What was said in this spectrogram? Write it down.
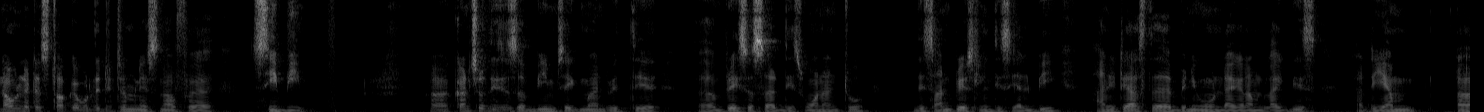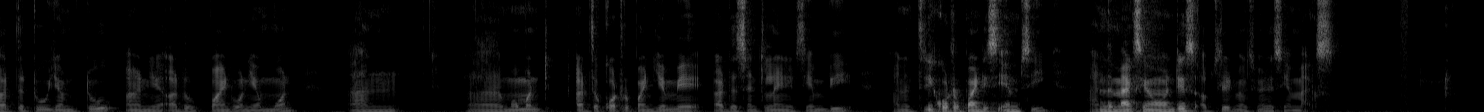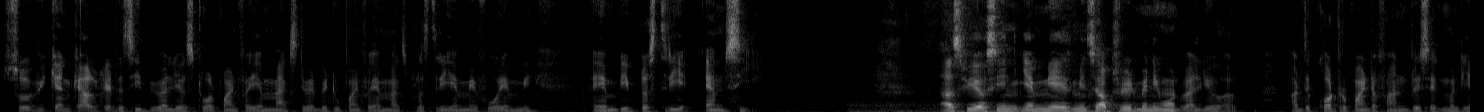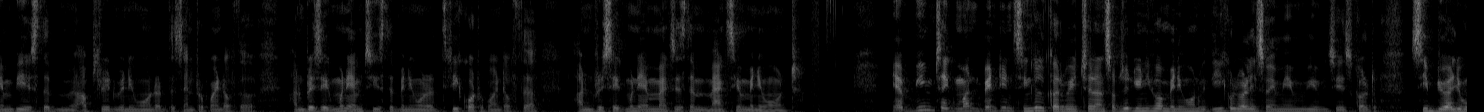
Now let us talk about the determination of uh, CB. Uh, consider this is a beam segment with the uh, braces at this 1 and 2. This unbraced length is LB and it has the bending moment diagram like this at the M uh, at the 2 M2 and uh, at the point 1 M1 and uh, moment at the quarter point MA at the center line it's MB and the 3 quarter point is MC and the maximum moment is absolute maximum is Mmax. So we can calculate the CB value as 12.5 Mmax divided by 2.5 Mmax plus 3 MA 4 MB MB plus 3 MC. As we have seen MA means absolute bending moment value uh, at the quarter point of unbraced segment. MB is the absolute bending moment at the center point of the unbraced segment. MC is the bending moment at the 3 quarter point of the unbraced segment. Mmax is the maximum bending moment. A beam segment bent in single curvature and subject uniform bending moment with equal values of MB is called CB value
